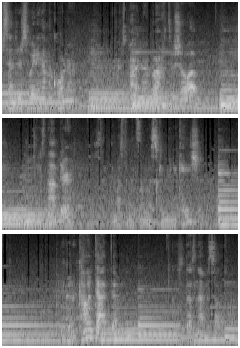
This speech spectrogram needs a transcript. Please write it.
Sender's waiting on the corner for his partner to show up. He's not there. There must have been some miscommunication. But he couldn't contact him because he doesn't have a cell phone.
